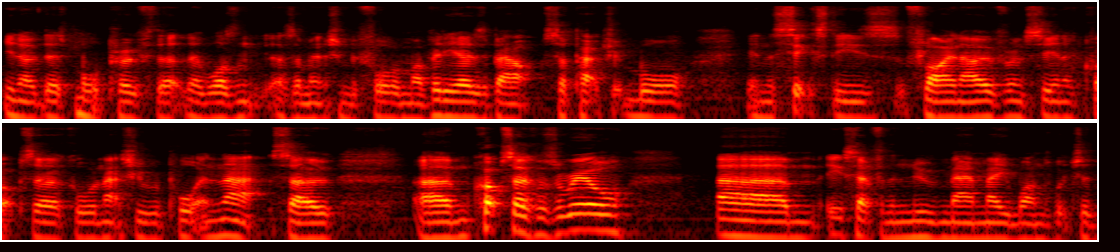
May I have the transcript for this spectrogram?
you know there's more proof that there wasn't, as I mentioned before in my videos about Sir Patrick Moore in the 60s flying over and seeing a crop circle and actually reporting that. So um, crop circles are real, um, except for the new man-made ones, which are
